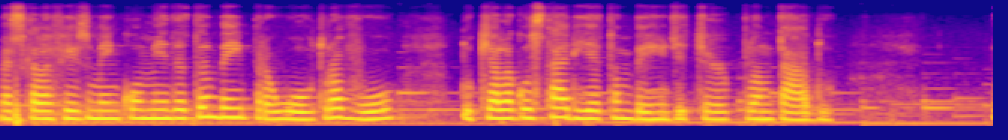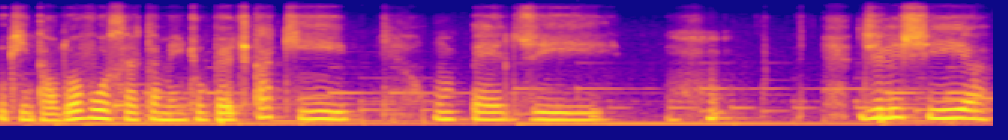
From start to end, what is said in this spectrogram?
mas que ela fez uma encomenda também para o outro avô do que ela gostaria também de ter plantado no quintal do avô, certamente um pé de caqui, um pé de de lixia,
